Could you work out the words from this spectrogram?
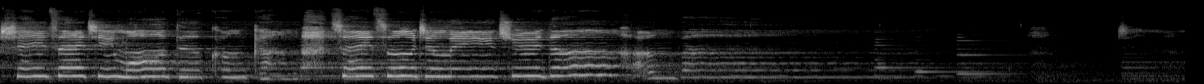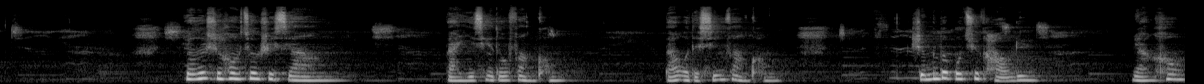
谁在寂寞的空港催促着离去的有的时候就是想把一切都放空，把我的心放空，什么都不去考虑，然后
